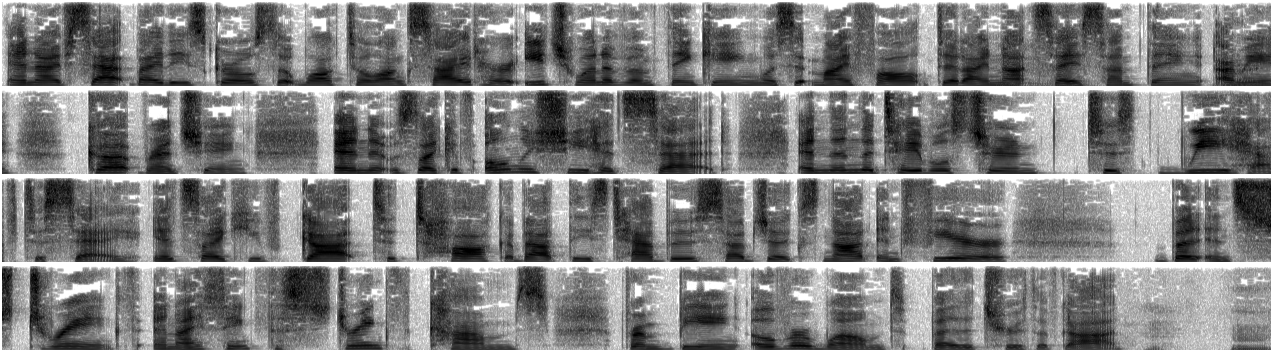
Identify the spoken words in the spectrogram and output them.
and i've sat by these girls that walked alongside her each one of them thinking was it my fault did i not mm. say something right. i mean gut wrenching and it was like if only she had said and then the tables turned to we have to say it's like you've got to talk about these taboo subjects not in fear but in strength. And I think the strength comes from being overwhelmed by the truth of God. Mm.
